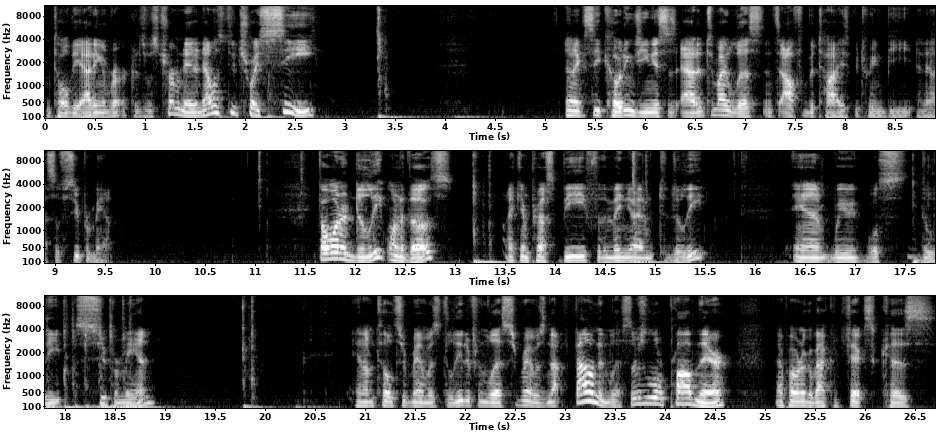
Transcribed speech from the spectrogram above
I'm told the adding of records was terminated. Now let's do choice C. And I can see Coding Genius is added to my list and it's alphabetized between B and S of Superman. If I wanted to delete one of those, I can press B for the menu item to delete and we will delete Superman. And I'm told Superman was deleted from the list. Superman was not found in the list. There's a little problem there. I probably want to go back and fix because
